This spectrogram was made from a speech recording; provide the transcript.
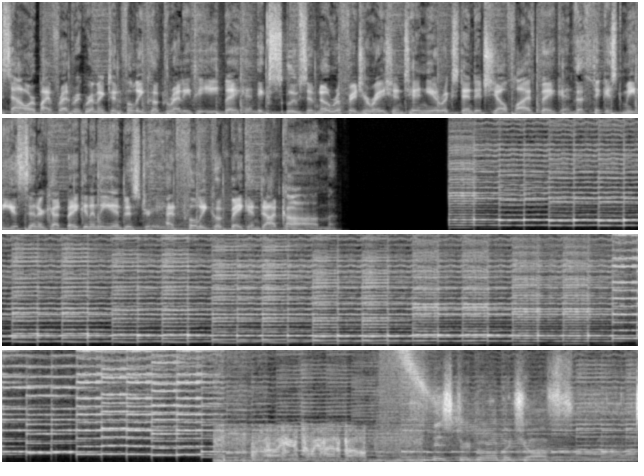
this hour by Frederick Remington fully cooked, ready to eat bacon. Exclusive, no refrigeration, 10 year extended shelf life bacon. The thickest, meatiest center cut bacon in the industry at fullycookedbacon.com. Mr. Gorbachev,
